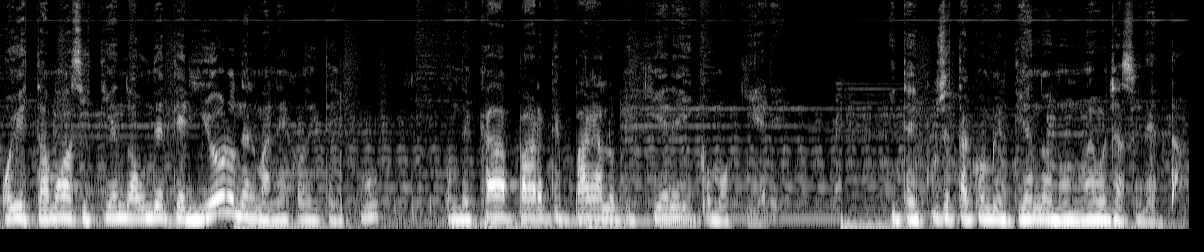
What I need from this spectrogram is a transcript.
Hoy estamos asistiendo a un deterioro en el manejo de Itaipú, donde cada parte paga lo que quiere y como quiere. Itaipú se está convirtiendo en un nuevo Yacyretá.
